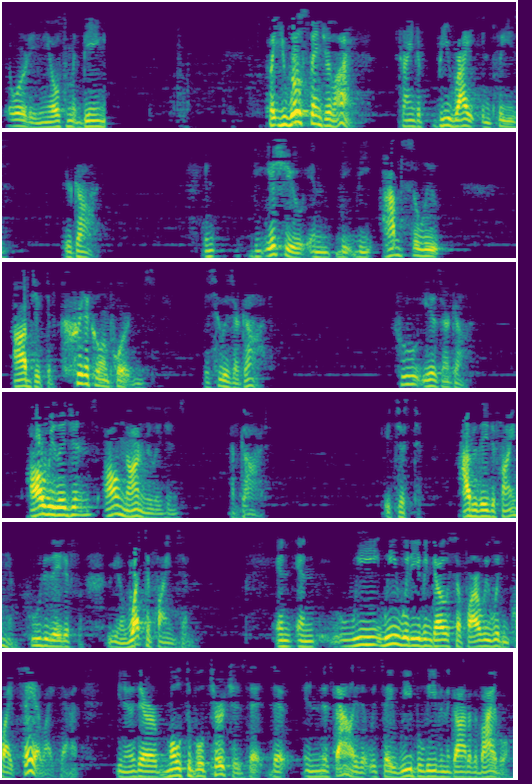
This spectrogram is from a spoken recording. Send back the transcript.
Authority and the ultimate being. But you will spend your life trying to be right and please your God. And the issue and the, the absolute object of critical importance is who is our God? Who is our God? All religions, all non-religions have God. It's just, how do they define Him? Who do they you know, what defines Him? And, and we, we would even go so far, we wouldn't quite say it like that. You know, there are multiple churches that, that in this valley that would say, we believe in the God of the Bible.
